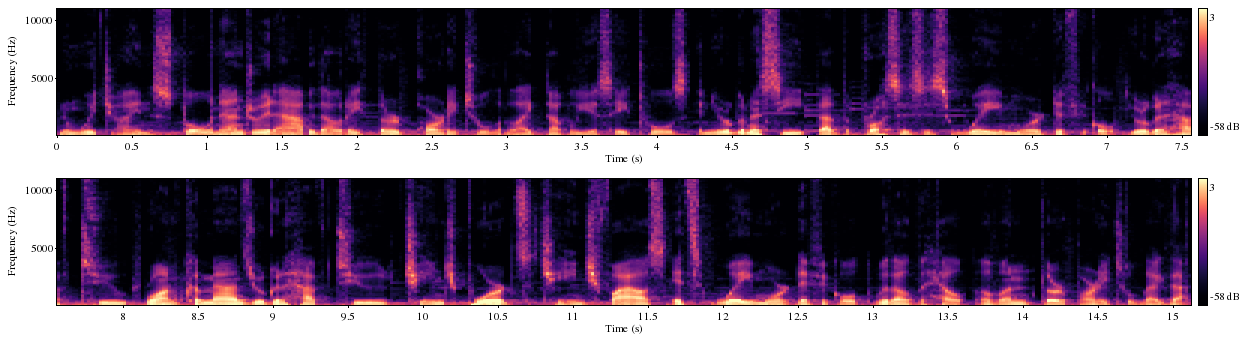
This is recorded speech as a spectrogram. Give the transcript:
in which I installed an Android app without a third party tool like WSA tools and you're gonna see that the process is way more difficult. You're gonna have to run commands, you're gonna have to change ports, change files. It's way more difficult without the help of a third-party tool like that.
